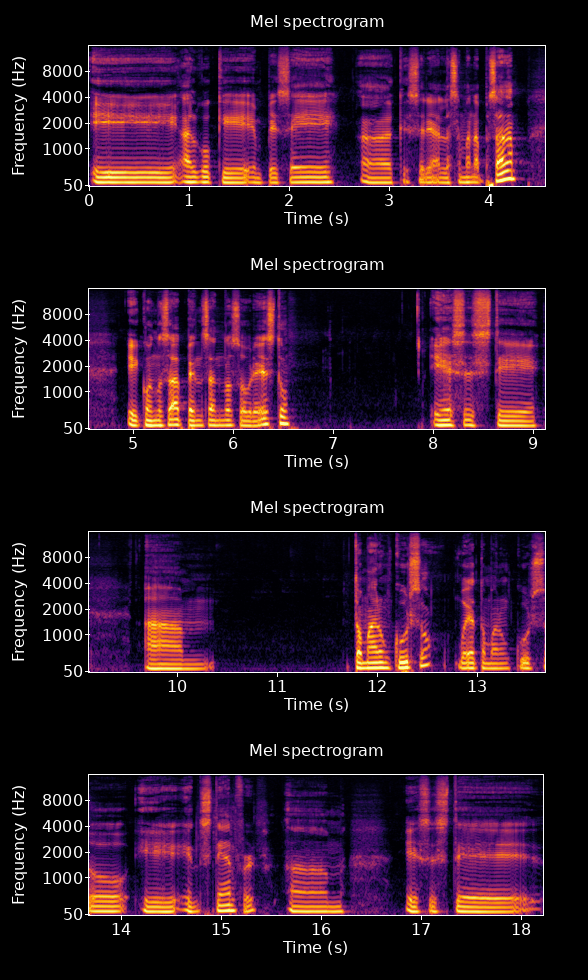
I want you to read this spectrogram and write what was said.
eh, algo que empecé, uh, que sería la semana pasada, eh, cuando estaba pensando sobre esto, es este tomar un curso. Voy a tomar un curso en Stanford. Es este.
